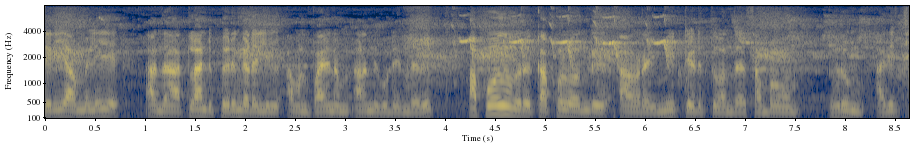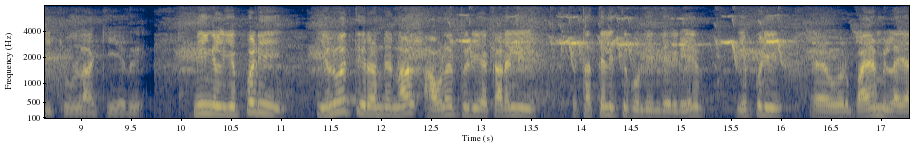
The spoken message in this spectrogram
தெரியாமலே அந்த அட்லாண்டிக் பெருங்கடலில் அவன் பயணம் நடந்து கொண்டிருந்தது. அப்போது ஒரு கப்பல் வந்து அவரை மீட்டெடுத்து வந்த சம்பவம் பெரும் அதிர்ச்சிக்கு உள்ளாக்கியது. நீங்கள் எப்படி எழுபத்தி ரெண்டு நாள் அவ்வளோ பெரிய கடலில் தத்தளித்து கொண்டிருந்தீர்களே? எப்படி ஒரு பயம் இல்லையா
